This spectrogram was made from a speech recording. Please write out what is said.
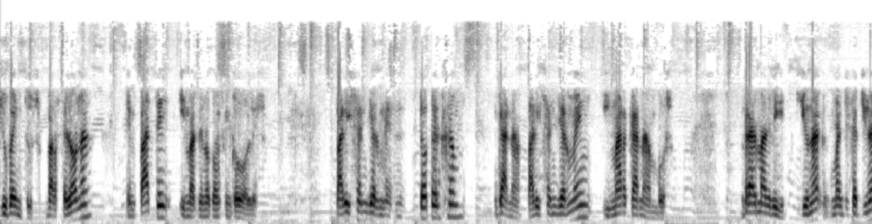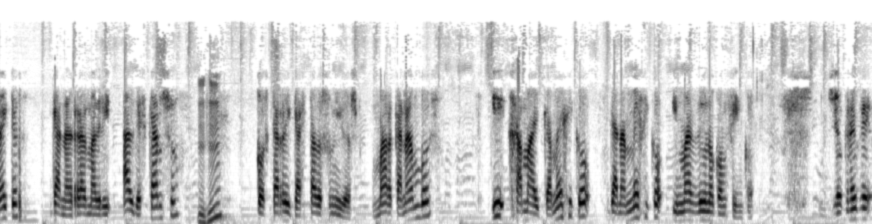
Juventus, Barcelona, empate y más de 1,5 goles. Paris Saint Germain, Tottenham, gana Paris Saint Germain y marcan ambos. Real Madrid, Uni- Manchester United, gana el Real Madrid al descanso. Costa Rica, Estados Unidos, marcan ambos. Y Jamaica, México, ganan México y más de 1,5. Yo creo que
